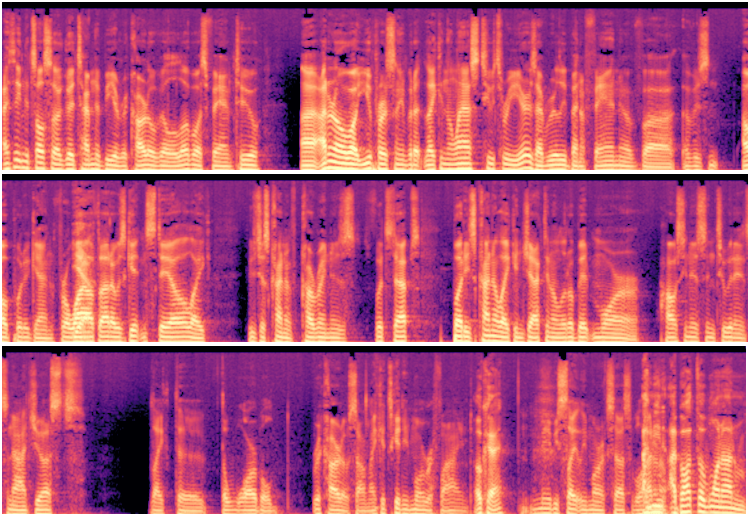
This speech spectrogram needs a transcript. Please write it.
I think it's also a good time to be a Ricardo Villalobos fan too. Uh, I don't know about you personally, but uh, like in the last two three years, I've really been a fan of uh, of his output again. For a while, Yeah. I thought I was getting stale. Like he was just kind of covering his footsteps, but he's kind of like injecting a little bit more housiness into it, and it's not just like the the warbled Ricardo sound. Like it's getting more refined, Okay. maybe slightly more accessible. I, I mean, know. I bought the one on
